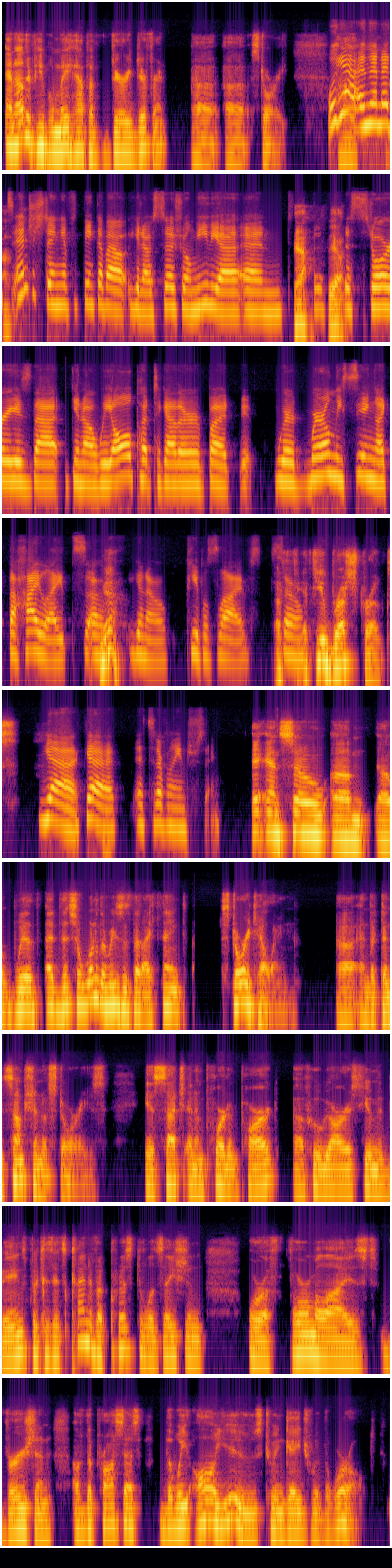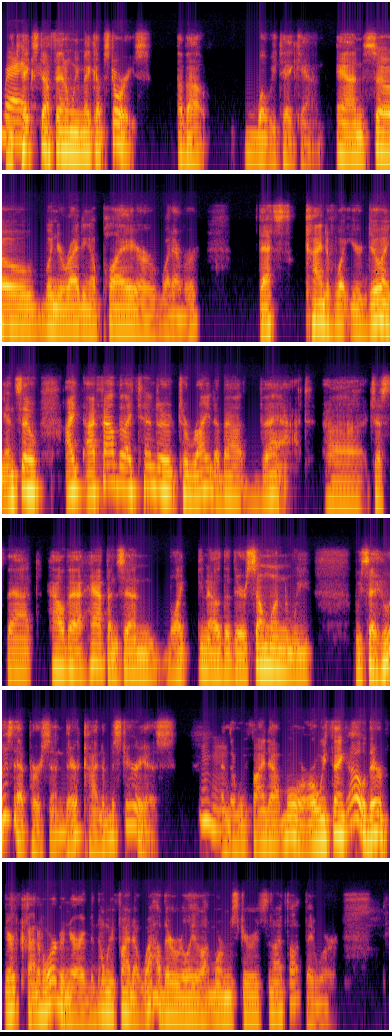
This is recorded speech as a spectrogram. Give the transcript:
And other people may have a very different uh, uh, story. Well, yeah, uh, and then it's interesting if you think about, you know, social media and Yeah, the, yeah. the stories that, you know, we all put together, but it, we're we're only seeing like the highlights of, Yeah. you know, people's lives. A, So, f- a few brush strokes. yeah, yeah, it's definitely interesting. And so, um, uh, with uh, th- so one of the reasons that I think storytelling uh, and the consumption of stories is such an important part of who we are as human beings because it's kind of a crystallization or a formalized version of the process that we all use to engage with the world. Right. We take stuff in and we make up stories about what we take in. And so when you're writing a play or whatever, that's kind of what you're doing. And so I, I found that I tend to, to write about that, uh, just that, how that happens. And like, you know, that there's someone we, we say, who is that person? They're kind of mysterious. Mhm. And then we find out more, or we think, oh, they're, they're kind of ordinary, but then we find out, wow, they're really a lot more mysterious than I thought they were.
